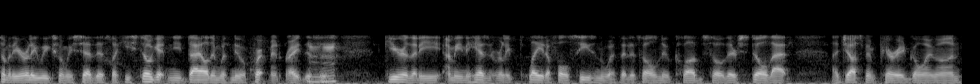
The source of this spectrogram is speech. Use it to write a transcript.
some of the early weeks when we said this. Like he's still getting dialed in with new equipment, right? This Mhm. is gear that he. I mean, he hasn't really played a full season with it. It's all new clubs, so there's still that adjustment period going on.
